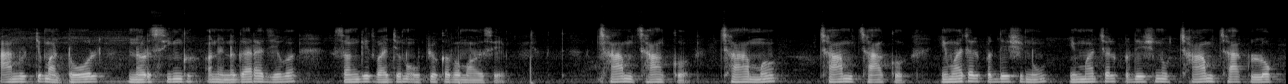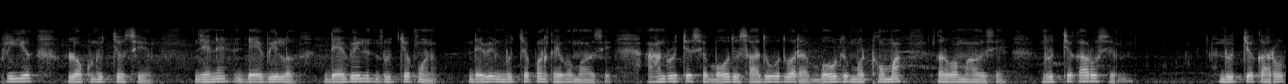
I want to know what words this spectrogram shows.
આ નૃત્યમાં ઢોલ નરસિંગ અને નગારા જેવા સંગીત વાદ્યોનો ઉપયોગ કરવામાં આવે છે. છામ છાંક, છામ છામ છાક, હિમાચલ પ્રદેશનું હિમાચલ પ્રદેશનું છામ છાક લોકપ્રિય લોકનૃત્ય છે. જેને ડેવિલ ડેવિલ નૃત્ય પણ ડેવિલ નૃત્ય પણ કહેવામાં આવે છે. આ નૃત્ય છે બૌદ્ધ સાધુઓ દ્વારા બૌદ્ધ મઠોમાં કરવામાં આવે છે. નૃત્યકારો છે. નૃત્યકારો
